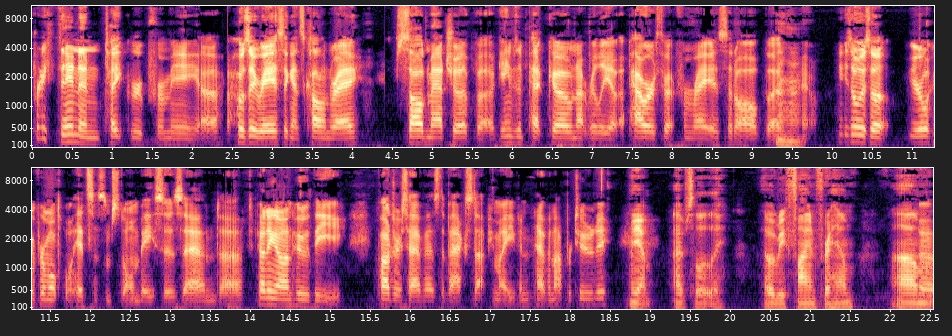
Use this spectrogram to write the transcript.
pretty thin and tight group for me. Uh, Jose Reyes against Colin Rea. Solid matchup. Uh, games in Petco, not really a, a power threat from Reyes at all, but Mhm. you know, he's always a you're looking for multiple hits and some stolen bases, and uh, depending on who the Padres have as the backstop, you might even have an opportunity. Yeah, absolutely. That would be fine for him. Um, Uh,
